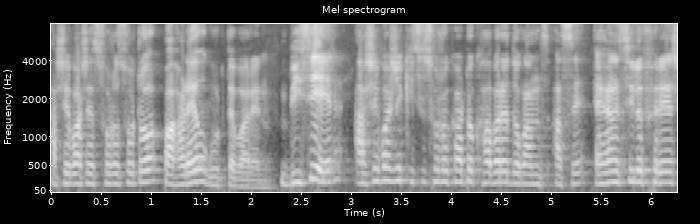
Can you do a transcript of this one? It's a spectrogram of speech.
আশেপাশে ছোট ছোট পাহাড়েও ঘুরতে পারেন। বিচের আশেপাশে কিছু ছোটখাটো খাবারের দোকান আছে। এখানে ছিল ফ্রেশ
